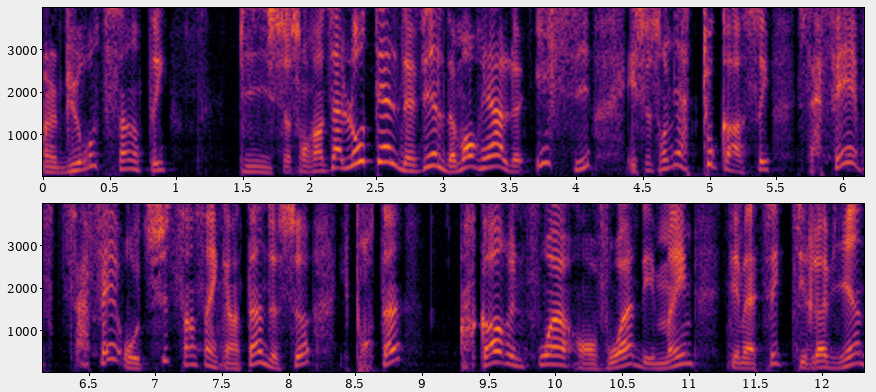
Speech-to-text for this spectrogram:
un bureau de santé. Puis ils se sont rendus à l'hôtel de ville de Montréal, là, ici, et se sont mis à tout casser. Ça fait, ça fait au-dessus de 150 ans de ça. Et pourtant, encore une fois, on voit des mêmes thématiques qui reviennent.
